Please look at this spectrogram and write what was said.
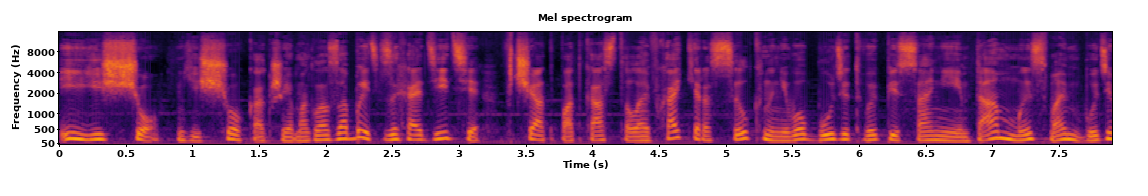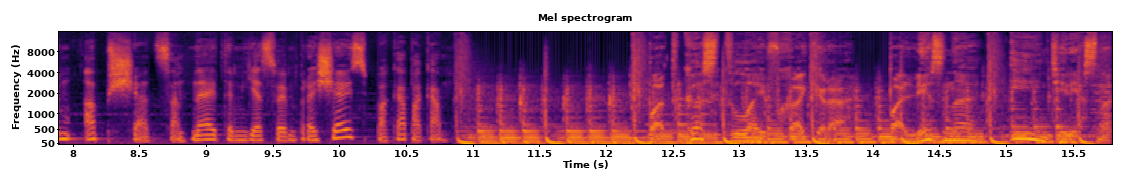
И еще, еще, как же я могла забыть, заходите в чат подкаста Лайфхакера, ссылка на него будет в описании. Там мы с вами будем общаться общаться. На этом я с вами прощаюсь. Пока-пока. Подкаст лайфхакера. Полезно и интересно.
